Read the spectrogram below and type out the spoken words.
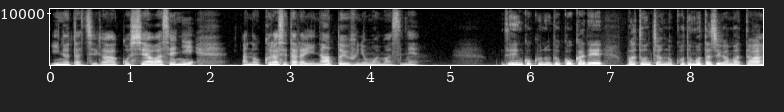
犬たちがこう幸せにあの暮らせたらいいなというふうに思いますね。全国のどこかでバトンちゃんの子どもたちがまた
